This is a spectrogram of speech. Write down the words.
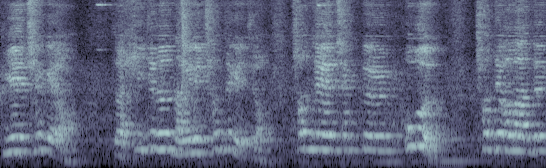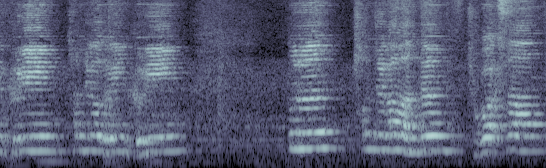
그의 책이에요. 자, 히드는 당연히 천재겠죠. 천재의 책들 혹은 천재가 만든 그림, 천재가 그린 그림 또는 천재가 만든 조각상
